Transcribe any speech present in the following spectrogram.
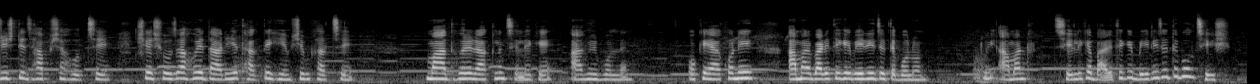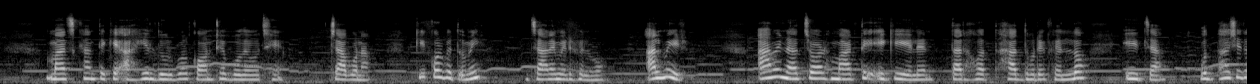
দৃষ্টি ঝাপসা হচ্ছে, সে সোজা হয়ে দাঁড়িয়ে থাকতে হিমশিম খাচ্ছে। মা ধরে রাখলেন ছেলেকে, আলমির বললেন, ওকে এখনই আমার বাড়ি থেকে বেরিয়ে যেতে বলুন। তুই আমার ছেলেকে বাড়ি থেকে বেরিয়ে যেতে বলছিস? মাঝখান থেকে আহিল দুর্বল কণ্ঠে বলে ওঠে, যাব না। কি করবে তুমি? জানে মেরে ফেলব। আলমির আমিনা চর মারতে এগিয়ে এলেন। তার হাত ধরে ফেলল ইরজা। উদ্ভাসিত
